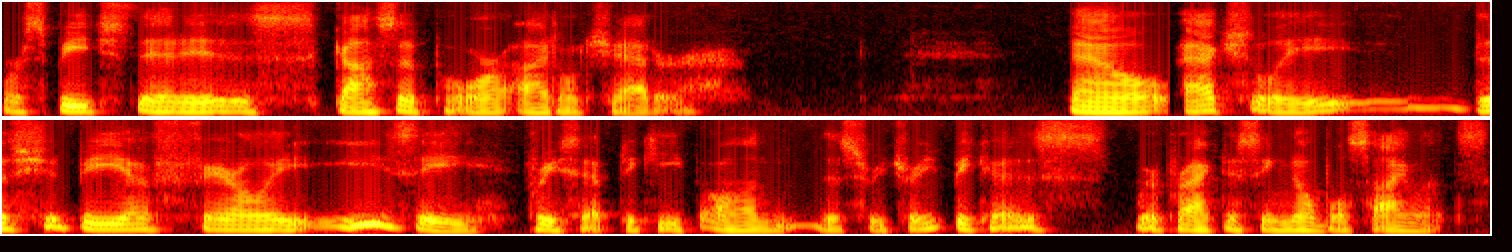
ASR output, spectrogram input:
or speech that is gossip or idle chatter. Now, actually, this should be a fairly easy precept to keep on this retreat because we're practicing noble silence.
